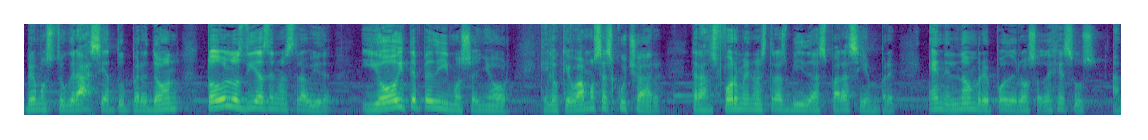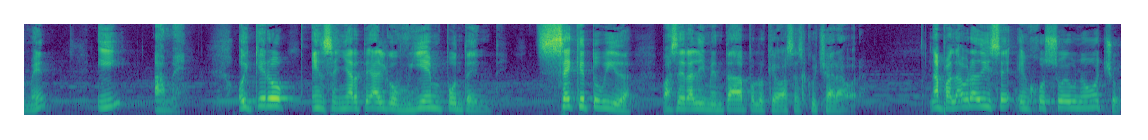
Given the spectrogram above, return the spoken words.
vemos tu gracia, tu perdón todos los días de nuestra vida. Y hoy te pedimos, Señor, que lo que vamos a escuchar transforme nuestras vidas para siempre. En el nombre poderoso de Jesús. Amén y amén. Hoy quiero enseñarte algo bien potente. Sé que tu vida va a ser alimentada por lo que vas a escuchar ahora. La palabra dice en Josué 1.8,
